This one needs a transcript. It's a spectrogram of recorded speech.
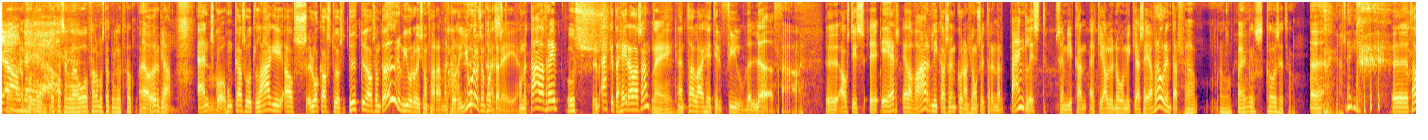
Já, nei er sannlega og með stöðmulegt þarna. Já, örglega En sko, hún gaf svo út lag í árs, loka árs 2020 á samt öðrum Eurovision fara Þetta orðið Eurovision podcast? Hún er daðafrey, Úss þurfum ekkert að heyra það samt. Nei, En það lag heitir Feel the Love. Já, uh, Ástís uh, er, eða var líka söngkonan hljómsveitarinnar Banglist sem ég kann ekki alveg nógu mikið að segja frárindar já Bengals cover set uh, uh, Þá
